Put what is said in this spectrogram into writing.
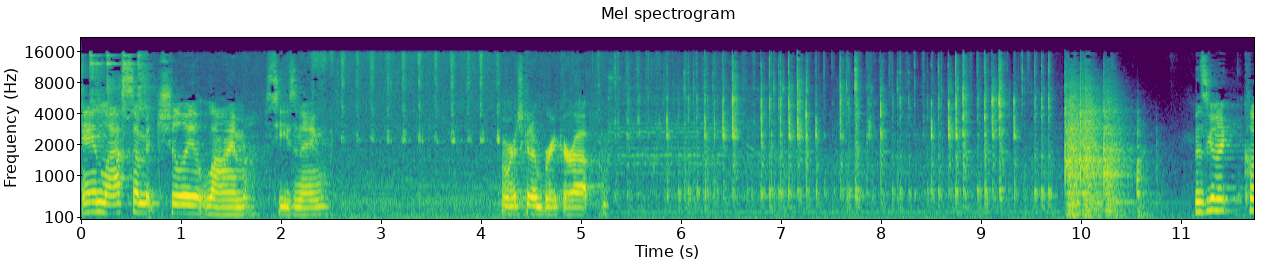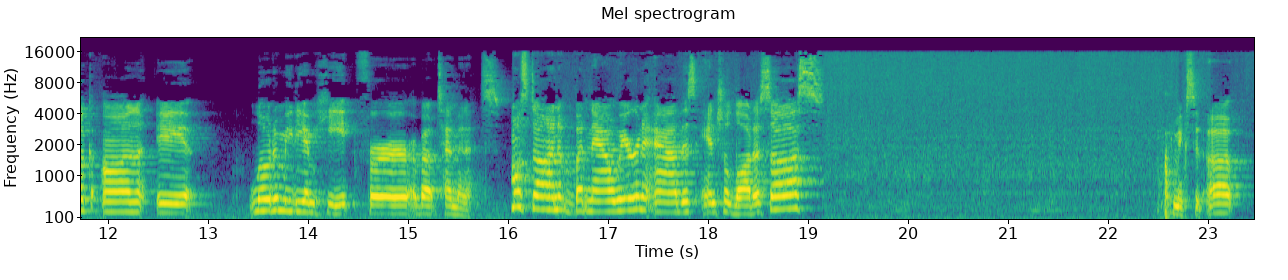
and last some chili lime seasoning. And we're just gonna break her up. This is gonna cook on a low to medium heat for about 10 minutes. Almost done, but now we're gonna add this enchilada sauce. Mix it up.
